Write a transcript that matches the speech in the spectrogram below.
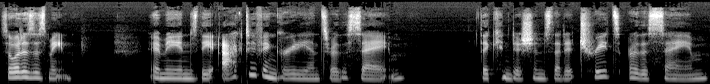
So, what does this mean? It means the active ingredients are the same, the conditions that it treats are the same.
